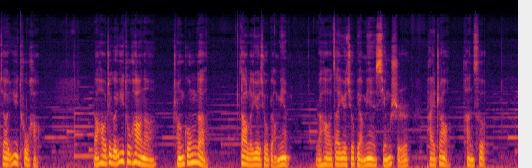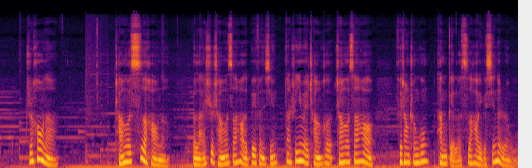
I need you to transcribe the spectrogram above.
叫玉兔号。然后这个玉兔号呢，成功的到了月球表面，然后在月球表面行驶、拍照、探测。之后呢，嫦娥四号呢，本来是嫦娥三号的备份星，但是因为嫦娥嫦娥三号非常成功，他们给了四号一个新的任务。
